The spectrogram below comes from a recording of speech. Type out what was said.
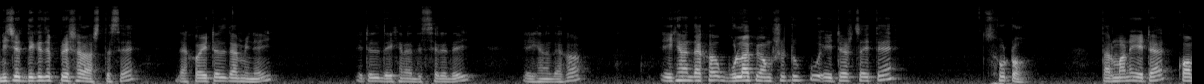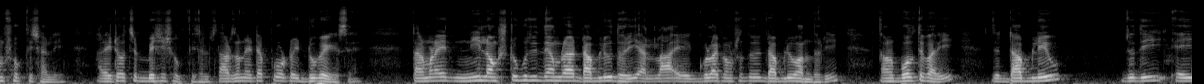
নিচের দিকে যে প্রেশার আসতেছে, দেখো এটা যদি আমি নেই, এটা যদি এখানে ছেড়ে দেই, এইখানে দেখো এইখানে দেখো গোলাপি অংশটুকু এটার চাইতে ছোট, তার মানে এটা কম শক্তিশালী, আর এটা হচ্ছে বেশি শক্তিশালী, তার জন্য এটা পুরোটাই ডুবে গেছে। তার মানে নীল অংশটুকু যদি আমরা ডাব্লিউ ধরি আর লা এই গোলাপি অংশ যদি ডাব্লিউ ওয়ান ধরি, তাহলে বলতে পারি যে ডাব্লিউ যদি এই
